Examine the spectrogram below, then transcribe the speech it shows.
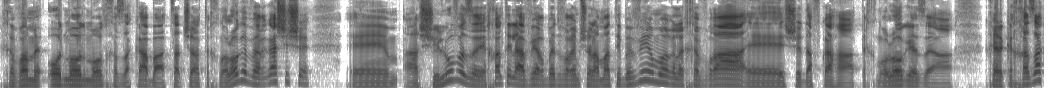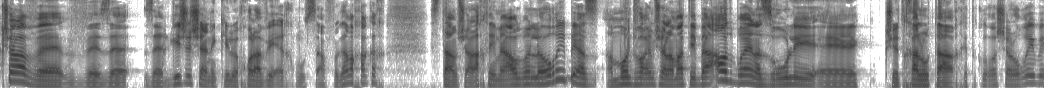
חברה מאוד מאוד מאוד חזקה בצד של הטכנולוגיה, והרגשתי שהשילוב הזה, יכלתי להביא הרבה דברים שלמדתי ב-VMware לחברה אה, שדווקא הטכנולוגיה זה החלק החזק שלה, ו- וזה זה הרגיש לי שאני כאילו יכול להביא ערך מוסף. וגם אחר כך, סתם, כשהלכתי מ-Outbrain לאוריבי, אז המון דברים שלמדתי ב-Outbrain עזרו לי, אה, כשהתחלנו את הארכיטקטורה של אוריבי,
